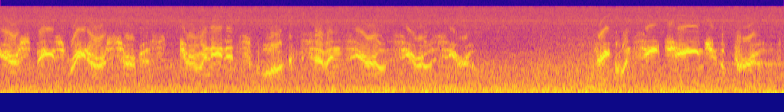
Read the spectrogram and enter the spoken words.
Airspace radar service. Terminated squawk 7000. Frequency change approved.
